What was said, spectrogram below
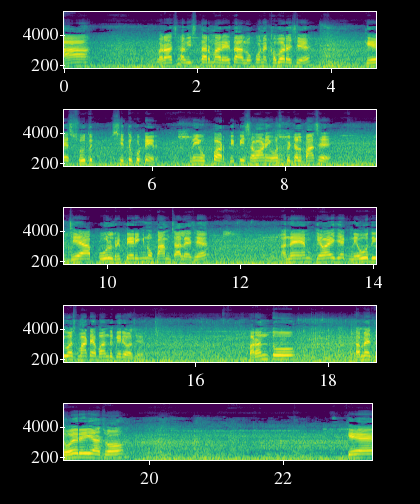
આ વરાછા વિસ્તારમાં રહેતા લોકોને ખબર છે કે શુદ્ધ સિદ્ધ કુટીરની ઉપર પીપી સવાણી હોસ્પિટલ પાસે જે આ પુલ રિપેરિંગનું કામ ચાલે છે અને એમ કહેવાય છે કે નેવું દિવસ માટે બંધ કર્યો છે. પરંતુ તમે જોઈ રહ્યા છો કે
